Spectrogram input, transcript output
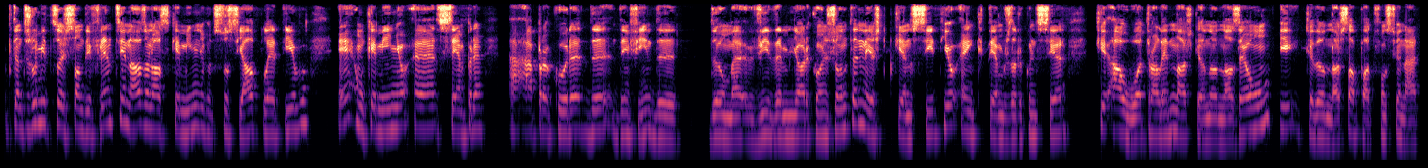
Portanto, os limites hoje são diferentes e nós, o nosso caminho social, coletivo, é um caminho uh, sempre à, à procura de, de, enfim, de, de uma vida melhor conjunta neste pequeno sítio em que temos de reconhecer que há o outro além de nós, cada um de nós é um e cada um de nós só pode funcionar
